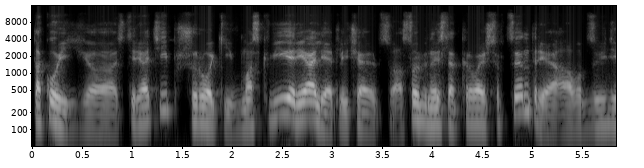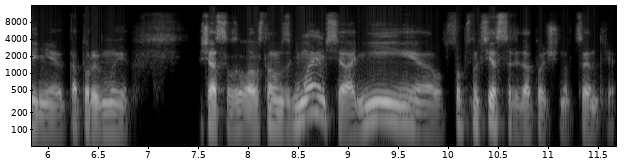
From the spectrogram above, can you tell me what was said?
такой э, стереотип широкий. В Москве реалии отличаются, особенно если открываешься в центре, а вот заведения, которые мы сейчас в основном занимаемся, они, собственно, все сосредоточены в центре.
